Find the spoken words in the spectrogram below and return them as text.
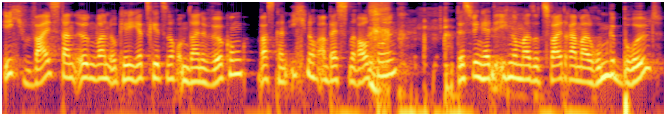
Ich weiß dann irgendwann, okay, jetzt geht's noch um deine Wirkung. Was kann ich noch am besten rausholen? Deswegen hätte ich noch mal so zwei, dreimal rumgebrüllt.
